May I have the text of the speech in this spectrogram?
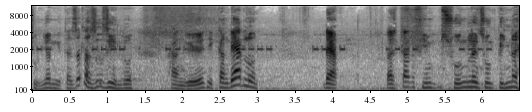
Chủ nhân người ta rất là giữ gìn luôn. Hàng ghế thì căng đét luôn. Đẹp. Đây các cái phím xuống lên xuống kính đây.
